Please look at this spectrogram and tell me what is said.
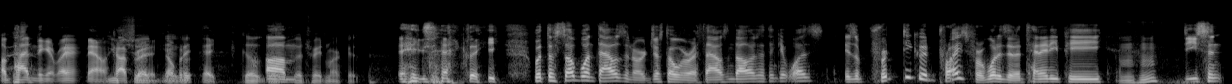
I'm patenting it right now. You Copyrighted. Should. Nobody go, take. Go go, um, go trademark it. Exactly. But the sub 1000 or just over a $1,000, I think it was, is a pretty good price for what is it, a 1080p, mm-hmm. decent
